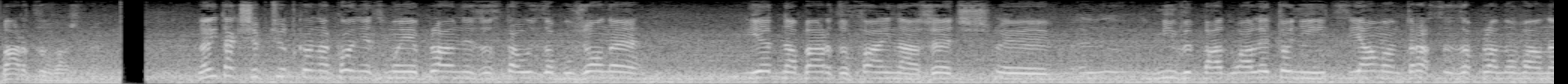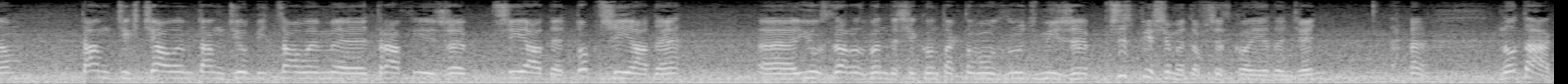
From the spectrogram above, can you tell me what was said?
bardzo ważne. No i tak szybciutko na koniec moje plany zostały zaburzone. Jedna bardzo fajna rzecz y, y, mi wypadła, ale to nic. Ja mam trasę zaplanowaną. Tam gdzie chciałem, tam gdzie obiecałem, trafię, że przyjadę, to przyjadę. E, już zaraz będę się kontaktował z ludźmi, że przyspieszymy to wszystko jeden dzień. no tak.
